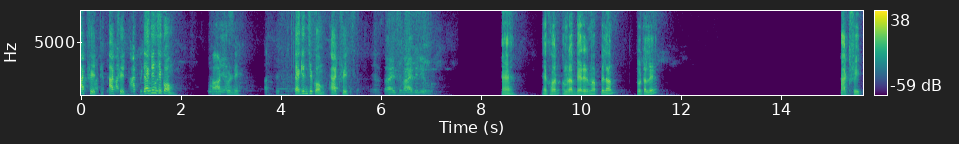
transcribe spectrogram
আট ফিট আট ফিট হ্যাঁ, এক ইঞ্চি কম। আট ফিট এক ইঞ্চি কম আট ফিট হ্যাঁ এখন আমরা ব্যারের মাপ পেলাম টোটালে। আট ফিট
